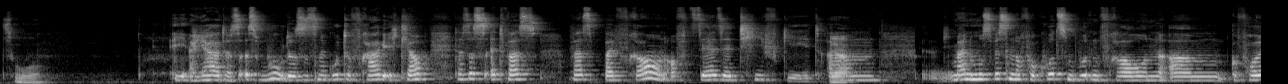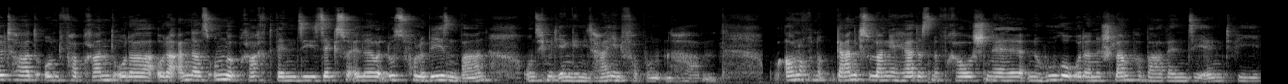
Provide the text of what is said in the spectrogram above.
zu. Ja, das ist, uh, das ist eine gute Frage. Ich glaube, das ist etwas, was bei Frauen oft sehr, sehr tief geht. Ja. Ähm, ich meine, du musst wissen, noch vor kurzem wurden Frauen ähm, gefoltert und verbrannt oder, oder anders umgebracht, wenn sie sexuelle, lustvolle Wesen waren und sich mit ihren Genitalien verbunden haben. Auch noch gar nicht so lange her, dass eine Frau schnell eine Hure oder eine Schlampe war, wenn sie irgendwie.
